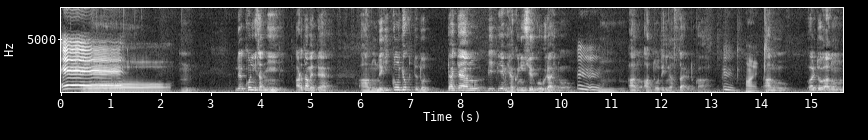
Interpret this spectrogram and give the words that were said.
えー、おー。うん、でコニーさんに改めてあのねぎっこの曲ってど大体あの BPM125 ぐらいのうんううん。ん。あの圧倒的なスタイルとかうん。はい。あの割とあの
